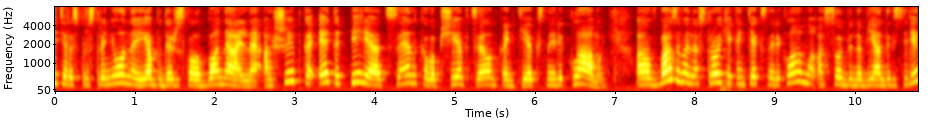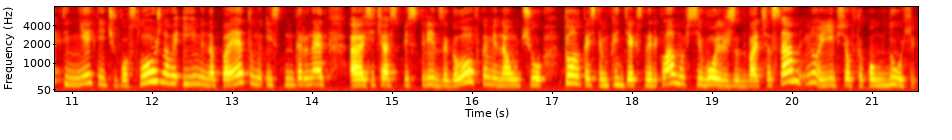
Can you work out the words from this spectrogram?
Третья распространенная, я бы даже сказала банальная ошибка, это переоценка вообще в целом контекстной рекламы. А в базовой настройке контекстной рекламы, особенно в Яндекс.Директе, нет ничего сложного, и именно поэтому интернет а, сейчас пестрит заголовками «Научу тонкостям контекстной рекламы всего лишь за два часа», ну и все в таком духе.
